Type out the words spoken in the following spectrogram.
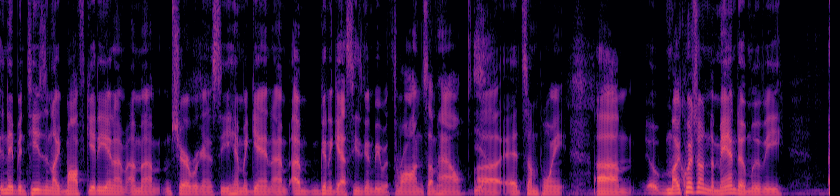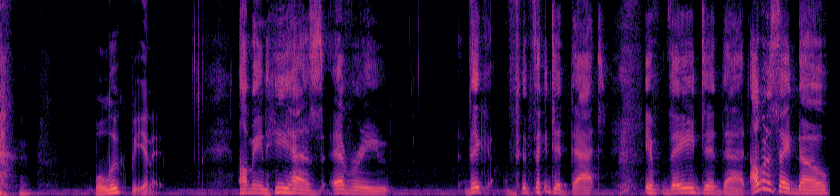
and they've been teasing like Moff Gideon. I'm I'm, I'm sure we're gonna see him again. I'm I'm gonna guess he's gonna be with Thrawn somehow uh, at some point. Um, my question on the Mando movie: Will Luke be in it? I mean he has every. They if they did that, if they did that, I'm to say no.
